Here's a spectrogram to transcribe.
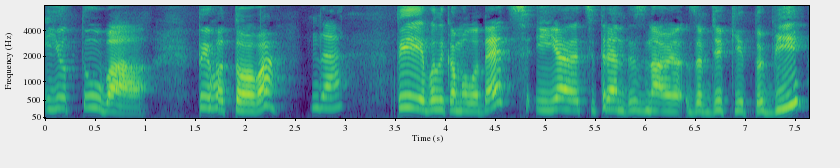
Ютуба. Ти готова? Да. Ти велика молодець, і я ці тренди знаю завдяки тобі.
